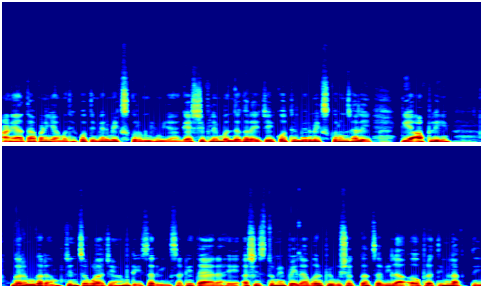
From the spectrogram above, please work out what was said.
आणि आता आपण यामध्ये कोथिंबीर मिक्स करून घेऊया. गॅसची फ्लेम बंद करायची. कोथिंबीर मिक्स करून झाले की आपली गरम गरम चिंचगुळाची आमटी सर्विंगसाठी तयार आहे. अशीच तुम्ही पेल्यावर पिऊ शकता. चवीला अप्रतिम लागते.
